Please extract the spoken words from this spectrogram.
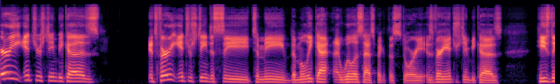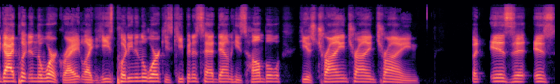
very interesting because it's very interesting to see to me the Malik uh, Willis aspect of the story is very interesting because he's the guy putting in the work, right? Like he's putting in the work, he's keeping his head down, he's humble, he is trying, trying, trying. But is it is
